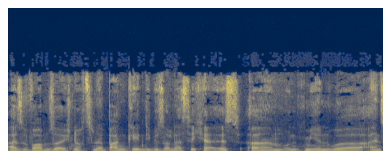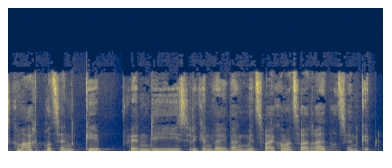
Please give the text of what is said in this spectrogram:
Also warum soll ich noch zu einer Bank gehen, die besonders sicher ist ähm, und mir nur 1,8 Prozent gibt, wenn die Silicon Valley Bank mir 2,23 Prozent gibt?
